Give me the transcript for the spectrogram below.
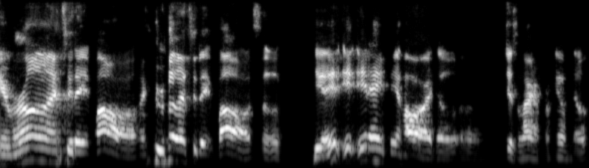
and run to that ball. run to that ball. So yeah, it, it, it ain't been hard though. Uh, just learning from him though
